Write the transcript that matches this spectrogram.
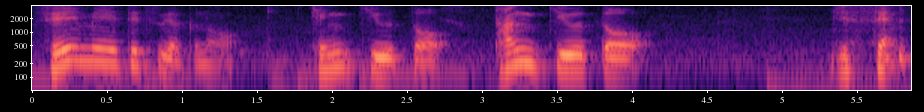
生命哲学の研究と探求と実践。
